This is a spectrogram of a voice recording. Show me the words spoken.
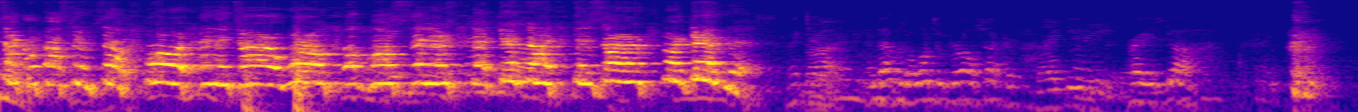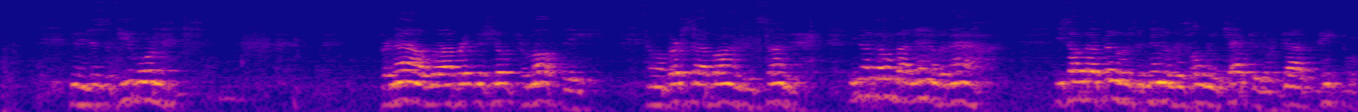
sacrificed himself for an entire world of lost sinners that did not deserve forgiveness. Thank you. Right. And that was a once and for all sacrifice. Thank you, Jesus. Praise God. Give me just a few more minutes. For now, will I break this yoke from off thee, and will burst thy bonds asunder. He's not talking about Nineveh now. He's talking about those that Nineveh is holding captive of God's people.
